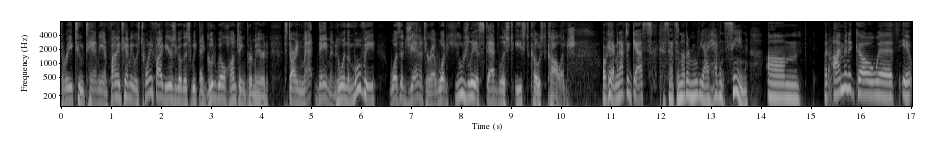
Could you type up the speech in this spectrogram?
3 2 Tammy. And finally, Tammy, it was 25 years ago this week that Good Will Hunting premiered, starring Matt Damon, who in the movie was a janitor at what hugely established East Coast College. Okay, I'm gonna have to guess because that's another movie I haven't seen. Um, but I'm gonna go with it.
